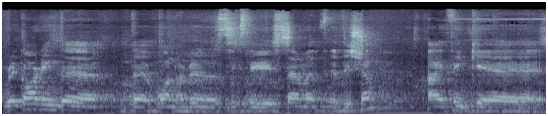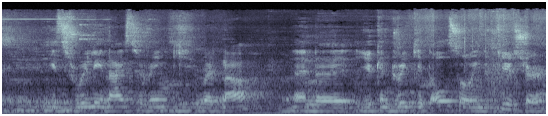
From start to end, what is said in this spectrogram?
Regarding the the 167th edition i think uh, it's really nice to drink right now and uh, you can drink it also in the future.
